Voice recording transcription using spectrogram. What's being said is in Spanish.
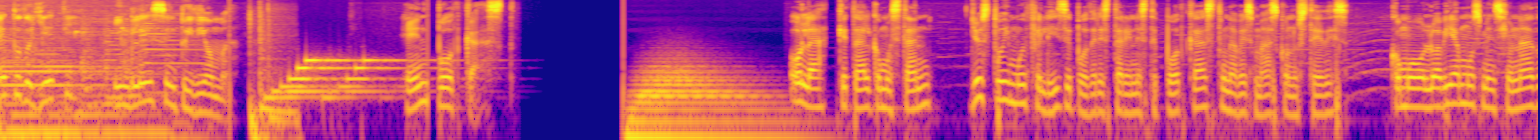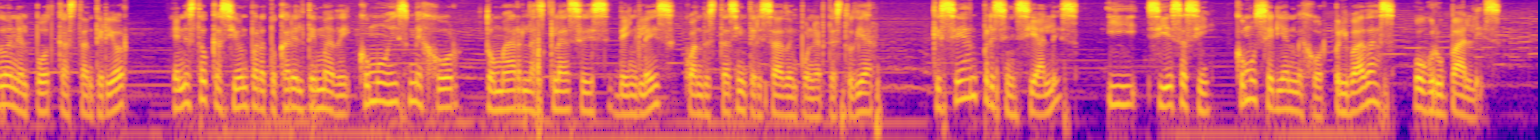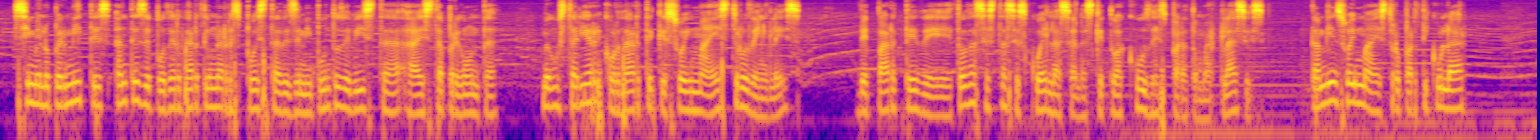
Método Yeti, inglés en tu idioma. En podcast. Hola, ¿qué tal? ¿Cómo están? Yo estoy muy feliz de poder estar en este podcast una vez más con ustedes. Como lo habíamos mencionado en el podcast anterior, en esta ocasión para tocar el tema de cómo es mejor tomar las clases de inglés cuando estás interesado en ponerte a estudiar. Que sean presenciales y, si es así, ¿cómo serían mejor, privadas o grupales? Si me lo permites, antes de poder darte una respuesta desde mi punto de vista a esta pregunta, me gustaría recordarte que soy maestro de inglés de parte de todas estas escuelas a las que tú acudes para tomar clases. También soy maestro particular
